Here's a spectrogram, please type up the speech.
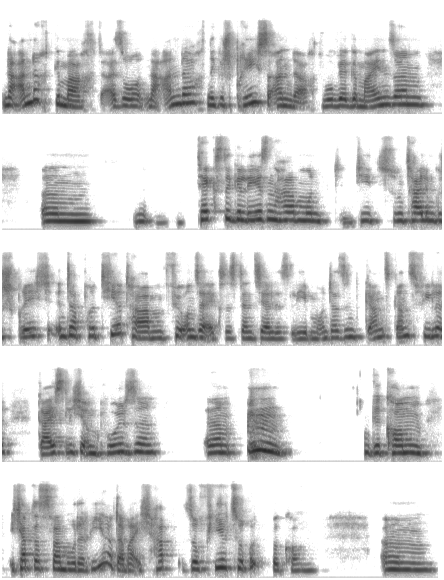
eine Andacht gemacht, also eine Andacht, eine Gesprächsandacht, wo wir gemeinsam ähm, Texte gelesen haben und die zum Teil im Gespräch interpretiert haben für unser existenzielles Leben. Und da sind ganz, ganz viele geistliche Impulse ähm, gekommen. Ich habe das zwar moderiert, aber ich habe so viel zurückbekommen. Ähm,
